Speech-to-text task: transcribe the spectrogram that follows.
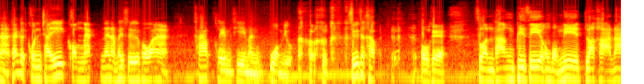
อ่า ถ้าเกิดคนใช้คอมแม็กแนะนำให้ซื้อเพราะว่า ค่าเคลมทีมันอ่วมอยู่ ซื้อเถอะครับ โอเค ส่วนทาง PC ของผมนี่ราคาหน้า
